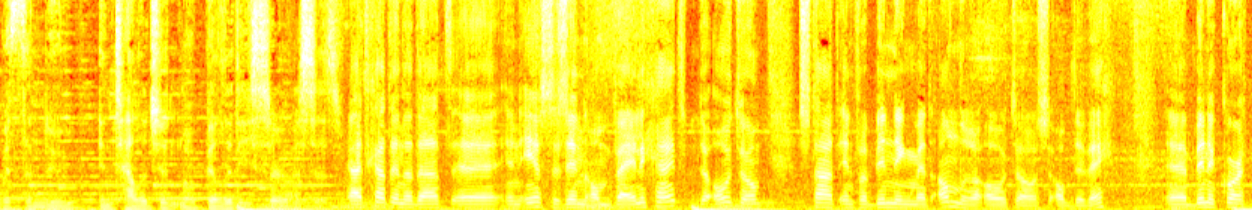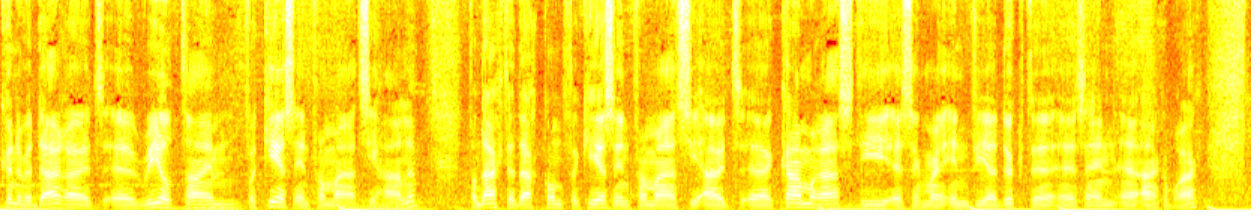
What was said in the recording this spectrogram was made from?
with the new Intelligent Mobility Services. Ja, het gaat inderdaad uh, in eerste zin om veiligheid. De auto staat in verbinding met andere auto's op de weg. Uh, binnenkort kunnen we daaruit uh, real-time verkeersinformatie halen. Vandaag de dag komt verkeersinformatie uit uh, camera's die zeg maar in viaducten zijn aangebracht.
